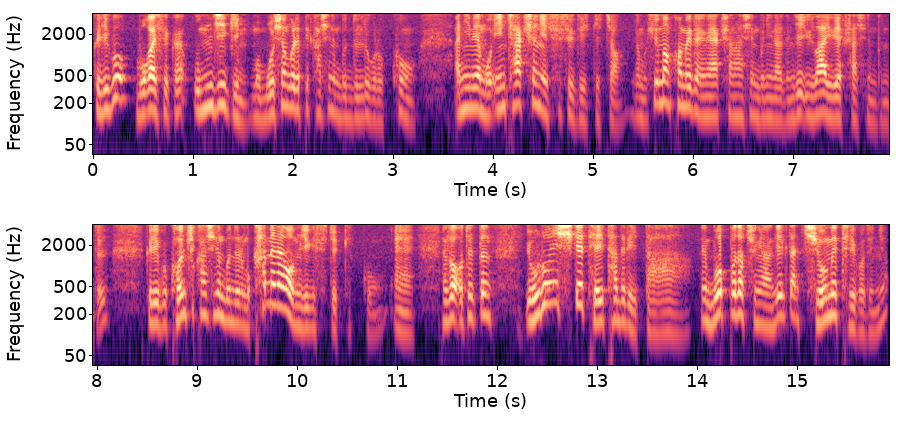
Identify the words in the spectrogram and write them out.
그리고 뭐가 있을까요? 움직임, 뭐 모션 그래픽 하시는 분들도 그렇고 아니면 뭐 interaction이 있을 수도 있겠죠. 뭐 human computer interaction 하시는 분이라든지 UI, UX 하시는 분들 그리고 건축 하시는 분들은 뭐 카메라가 움직일 수도 있겠고 예. 그래서 어쨌든 이런 식의 데이터들이 있다. 무엇보다 중요한 게 일단 geometry거든요.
